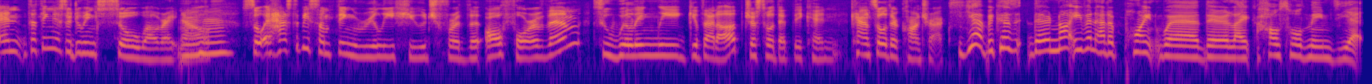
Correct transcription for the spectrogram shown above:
and the thing is, they're doing so well right now. Mm-hmm. So it has to be something really huge for the all four of them to willingly give that up, just so that they can cancel their contracts. Yeah, because they're not even at a point where they're like household names yet.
